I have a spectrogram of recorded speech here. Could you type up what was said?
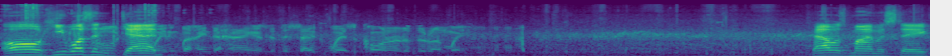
Oh, he wasn't dead. Waiting behind the hangars at the southwest corner of the runway. That was my mistake.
